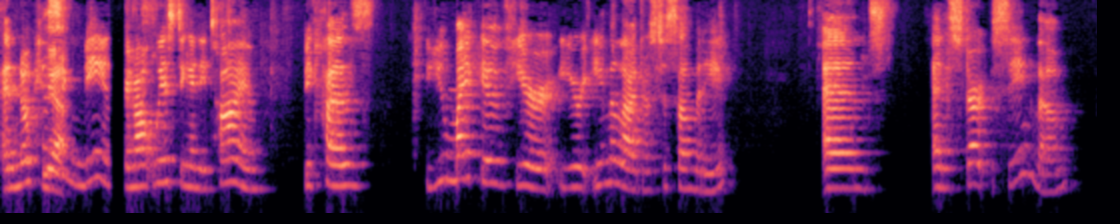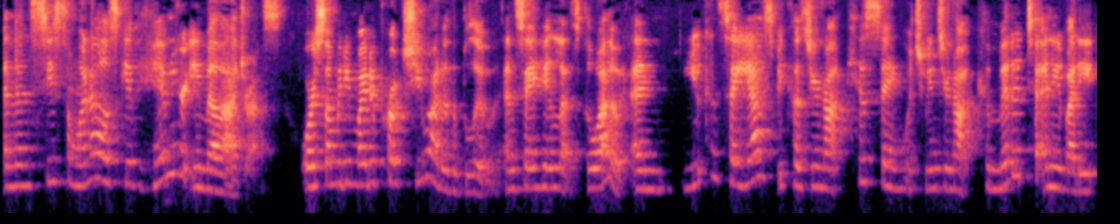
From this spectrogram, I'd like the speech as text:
and no kissing means you're not wasting any time because you might give your your email address to somebody and and start seeing them and then see someone else give him your email address or somebody might approach you out of the blue and say hey let's go out and you can say yes because you're not kissing which means you're not committed to anybody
